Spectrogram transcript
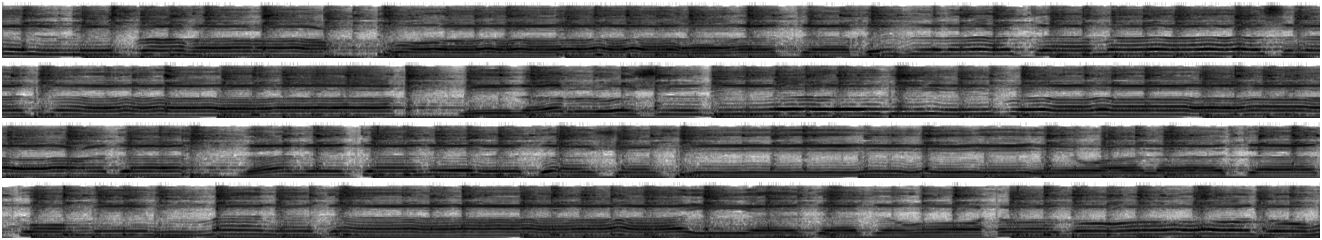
العلم فهرع واتخذ لك مسلكا. من الرشد يهدي بعد ذلك للكشف. ولا تكن ممن قيدته حظوظه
